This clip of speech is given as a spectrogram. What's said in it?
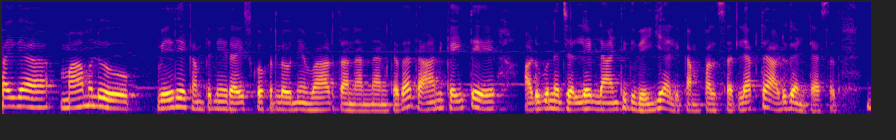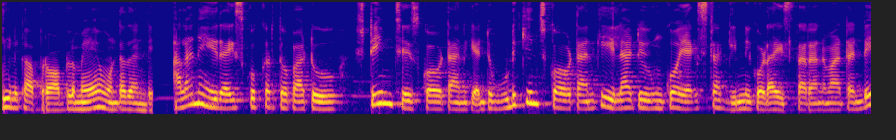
పైగా మామూలు వేరే కంపెనీ రైస్ కుక్కర్లో నేను వాడతాను అన్నాను కదా దానికైతే అడుగున జల్లెడ్ లాంటిది వెయ్యాలి కంపల్సరీ లేకపోతే అడుగు అంటేస్తుంది దీనికి ఆ ప్రాబ్లమే ఉండదండి. అలానే ఈ రైస్ కుక్కర్తో పాటు స్టీమ్ చేసుకోవటానికి అంటే ఉడికించుకోవటానికి ఇలాంటి ఇంకో ఎక్స్ట్రా గిన్నె కూడా ఇస్తారనమాట అండి.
